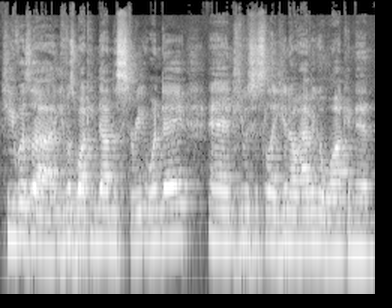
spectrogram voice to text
he was uh he was walking down the street one day and he was just like you know having a walk and then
